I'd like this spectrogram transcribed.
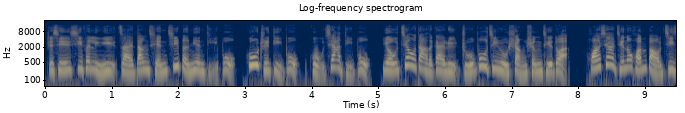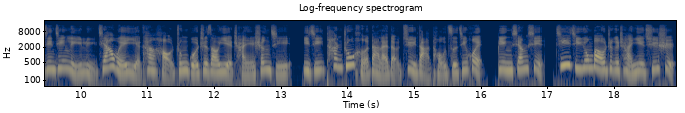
这些细分领域在当前基本面底部、估值底部、股价底部，有较大的概率逐步进入上升阶段。华夏节能环保基金经理吕家伟也看好中国制造业产业升级以及碳中和带来的巨大投资机会，并相信积极拥抱这个产业趋势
